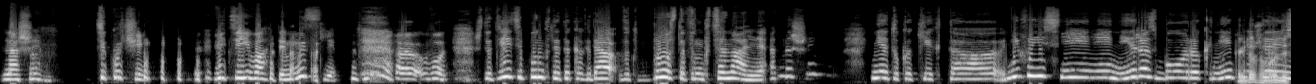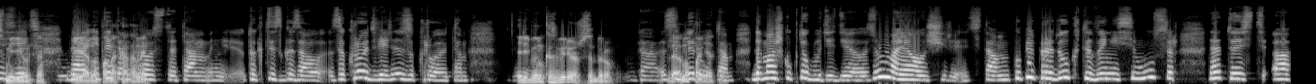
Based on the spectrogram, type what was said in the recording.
нашей текучей, витиеватой мысли. Э, Вот, что третий пункт это когда вот просто функциональные отношения, нету каких-то ни выяснений, ни разборок, ни Когда же вроде претензий. смирился. Да, ну и ты там просто там, как ты сказал, закрой дверь, ну закрою там, Ребенка заберешь, заберу. да, ну, заберу понятно. там. Домашку кто будет делать? Ну, моя очередь. Там, купи продукты, вынеси мусор. Да, то есть а,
